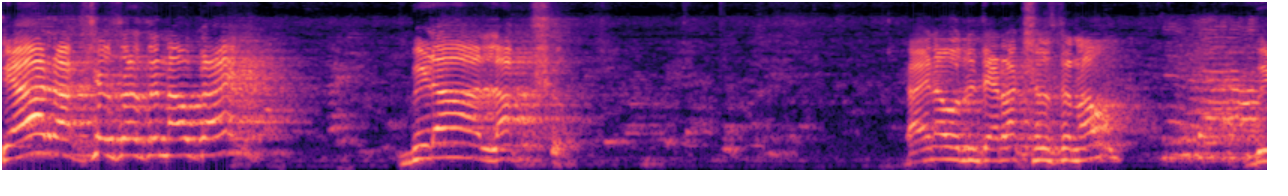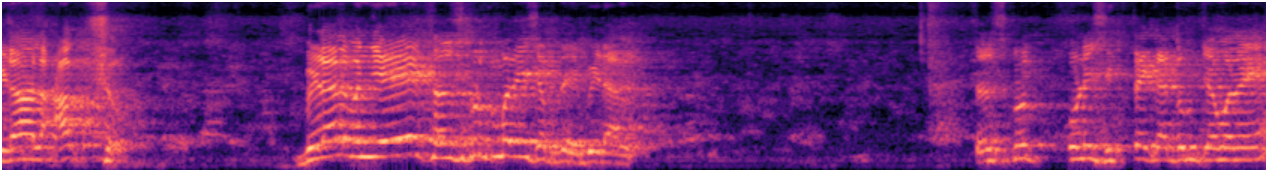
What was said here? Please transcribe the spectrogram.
त्या राक्षसाचं नाव काय? बिडालाक्ष. काय नाव होतं त्या राक्षसाचं नाव? बिडाल अक्ष बिडाल म्हणजे संस्कृतमध्ये शब्द आहे बिडाल. संस्कृत कोणी शिकतंय का तुमच्यामध्ये?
